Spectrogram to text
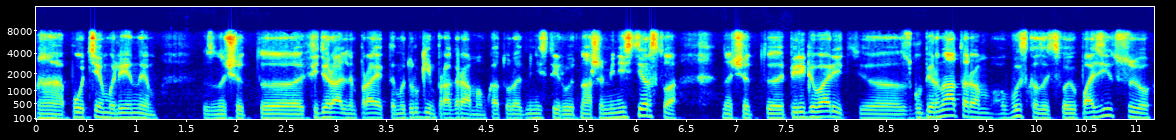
э, по тем или иным значит, э, федеральным проектам и другим программам, которые администрирует наше министерство, значит, э, переговорить э, с губернатором, высказать свою позицию,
